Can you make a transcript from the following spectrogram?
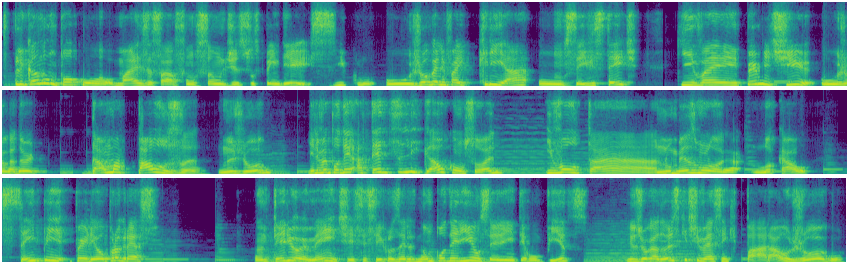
Explicando um pouco mais essa função de suspender ciclo, o jogo ele vai criar um save state que vai permitir o jogador dar uma pausa no jogo e ele vai poder até desligar o console e voltar no mesmo local sem perder o progresso. Anteriormente, esses ciclos eles não poderiam ser interrompidos e os jogadores que tivessem que parar o jogo,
